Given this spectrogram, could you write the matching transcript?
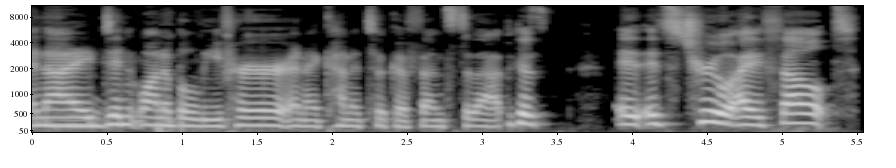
And mm. i didn't want to believe her and i kind of took offense to that because it, it's true i felt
